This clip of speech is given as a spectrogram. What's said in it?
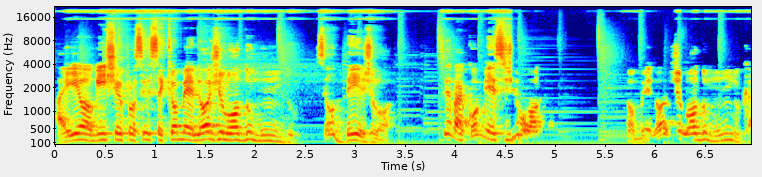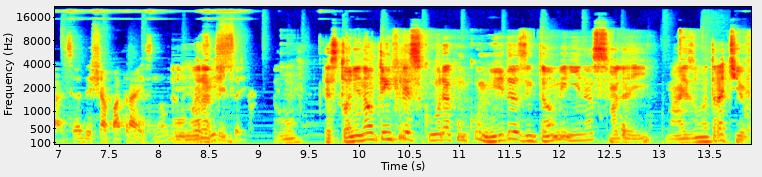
Aí alguém chega pra você, isso aqui é o melhor giló do mundo. Você odeia giló. Você vai comer esse giló. É o melhor giló do mundo, cara. Você vai deixar pra trás? Não, não, não isso aí. Então, Testone não tem frescura com comidas, então, meninas, olha aí, mais um atrativo.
